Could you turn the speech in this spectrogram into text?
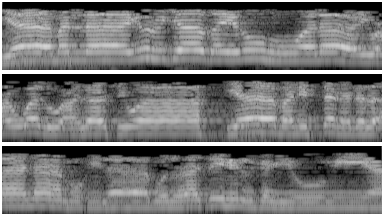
يا من لا يرجى غيره ولا يعول على سواه. يا من استند الآنام إلى قدرته القيومية.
